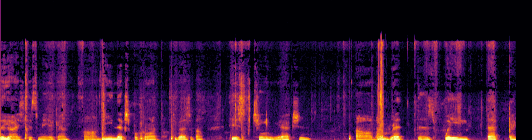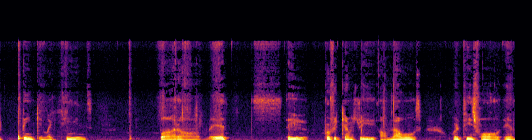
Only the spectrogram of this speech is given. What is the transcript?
Hey guys, it's me again. Um, the next book I want to talk to you guys about is Chain Reaction. Um, I read this way back, I think, in my teens, but um, it's a perfect chemistry um, novels where teens fall in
